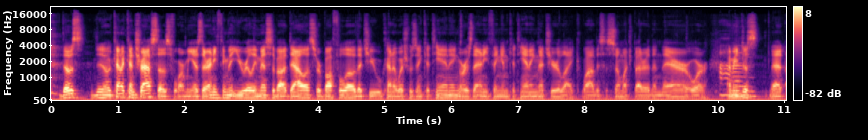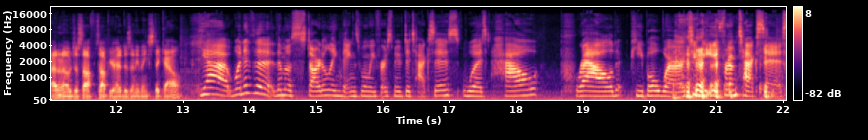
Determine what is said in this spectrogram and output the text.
those, you know, kind of contrast those for me. Is there anything that you really miss about Dallas or Buffalo that you kind of wish was in Kittanning, or is there anything in Kittanning that you're like, wow, this is so much better than there? Or I mean, Um, just that I don't know, just off the top of your head, does anything stick out? Yeah, one of the the most startling things when we first moved to Texas was how proud people were to be from Texas.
